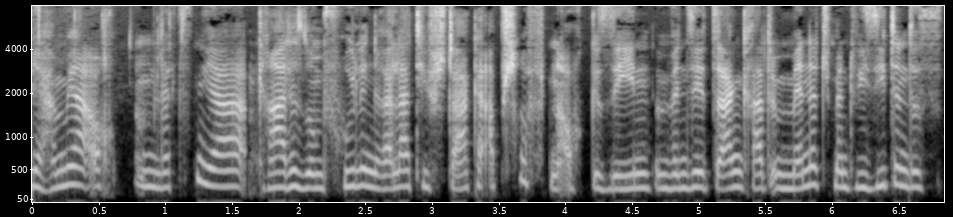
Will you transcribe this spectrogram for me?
Wir haben ja auch im letzten Jahr gerade so im Frühling relativ starke Abschriften auch gesehen. Wenn Sie jetzt sagen, gerade im Management, wie sieht denn das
